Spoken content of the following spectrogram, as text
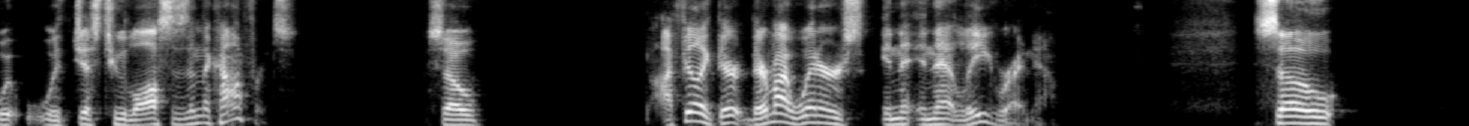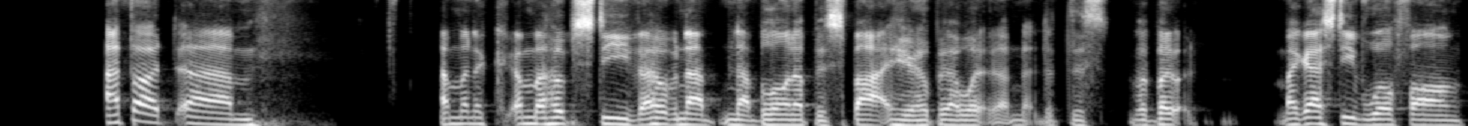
w- with just two losses in the conference. So I feel like they're they're my winners in the, in that league right now. So I thought um I'm gonna I'm gonna hope Steve. I hope I'm not not blowing up his spot here. Hope I I'm not this but, but my guy Steve Wiltfong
